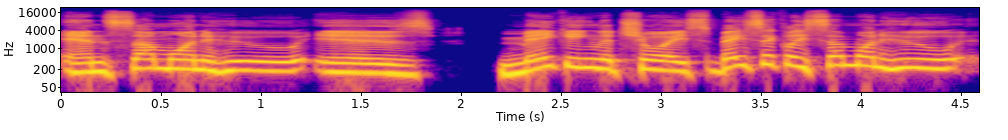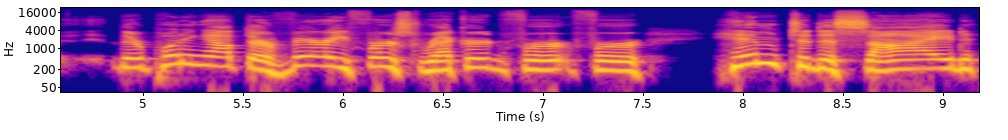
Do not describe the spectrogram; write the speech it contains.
and someone who is making the choice, basically someone who they're putting out their very first record for for him to decide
